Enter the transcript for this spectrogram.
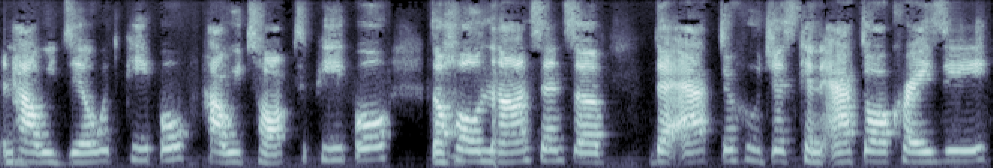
and how we deal with people, how we talk to people, the whole nonsense of the actor who just can act all crazy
